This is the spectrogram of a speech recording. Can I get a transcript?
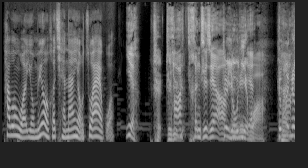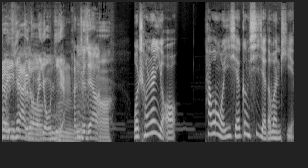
他问我有没有和前男友做爱过，耶，这这就好，很直接啊，这油腻不？这问这问题一下就真他妈油腻嗯很直接了。啊！我承认有。他问我一些更细节的问题，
